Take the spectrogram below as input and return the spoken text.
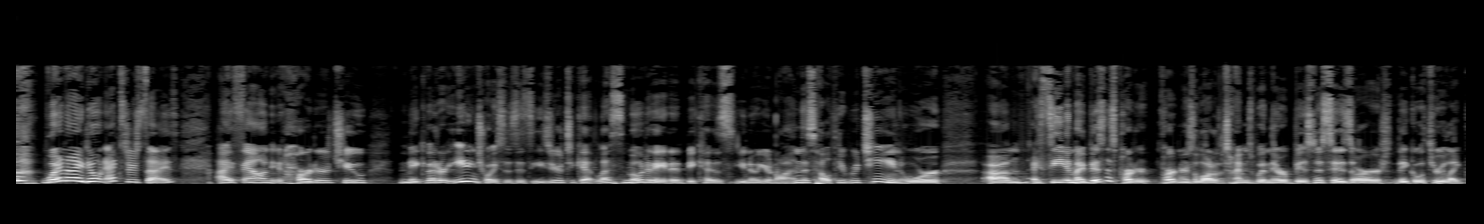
when I don't exercise, I found it harder to make better eating choices. It's easier to get less motivated because, you know, you're not in this healthy routine. Or um, I see in my business part- partners a lot of the times when their businesses are, they go through like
